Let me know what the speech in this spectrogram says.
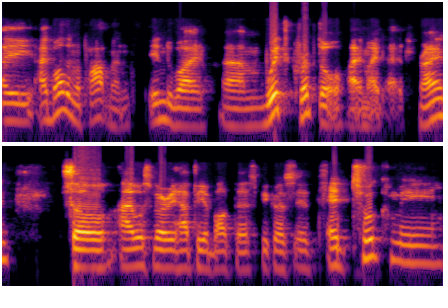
I I bought an apartment in Dubai um, with crypto, I might add, right? So I was very happy about this because it it took me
